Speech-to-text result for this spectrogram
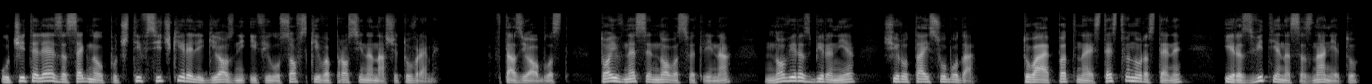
Учителя е засегнал почти всички религиозни и философски въпроси на нашето време. В тази област той внесе нова светлина, нови разбирания, широта и свобода. Това е път на естествено растене и развитие на съзнанието,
